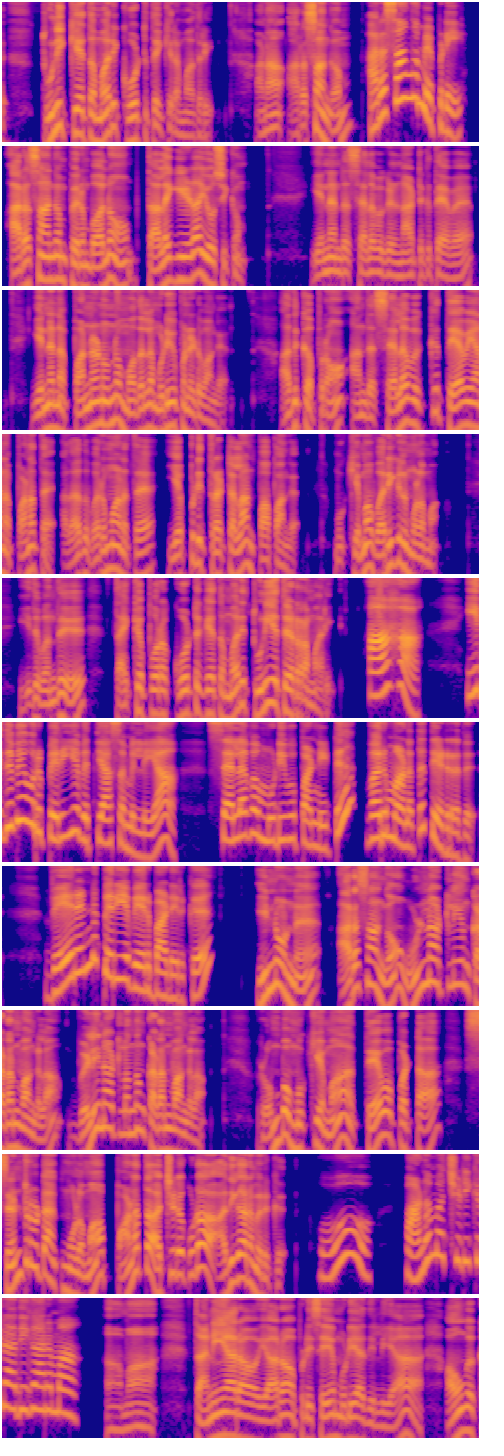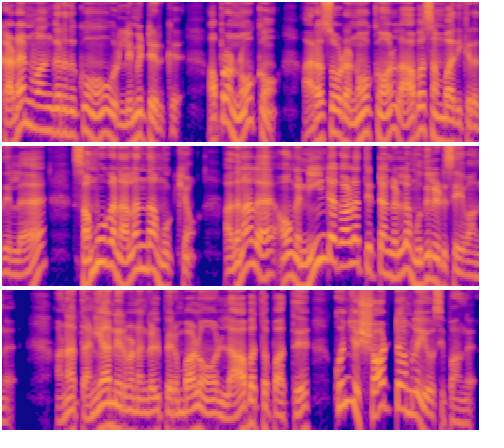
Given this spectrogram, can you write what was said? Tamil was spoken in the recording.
துணிக்கேத்த மாதிரி கோட்டு தைக்கிற மாதிரி. ஆனா அரசாங்கம்? அரசாங்கம் எப்படி? அரசாங்கம் பெரும்பாலும் தலைகீழா யோசிக்கும். என்னென்ன செலவுகள் நாட்டுக்கு தேவை என்னென்ன பண்ணணும்னு முதல்ல முடிவு பண்ணிடுவாங்க. அதுக்கப்புறம் அந்த செலவுக்கு தேவையான பணத்தை அதாவது வருமானத்தை எப்படி திரட்டலான்னு பார்ப்பாங்க. முக்கியமா வரிகள் மூலமா. இது வந்து தைக்க போற கோட்டுக்கேத்த மாதிரி துணியை தேடுற மாதிரி. ஆஹா! இதுவே ஒரு பெரிய வித்தியாசம் இல்லையா? செலவ முடிவு பண்ணிட்டு வருமானத்தை தேடுறது. வேறென்ன பெரிய வேறுபாடு இருக்கு? இன்னொன்னு அரசாங்கம் உள்நாட்டிலையும் கடன் வாங்கலாம் வெளிநாட்டிலிருந்தும் கடன் வாங்கலாம். ரொம்ப முக்கியமா தேவைப்பட்டா சென்ட்ரல் டேங்க் மூலமா பணத்தை அச்சிடக்கூட அதிகாரம் இருக்கு. ஓ பணம் அச்சிடிக்கிற அதிகாரமா? ஆமா தனியாரோ யாரும் அப்படி செய்ய முடியாது இல்லையா? அவங்க கடன் வாங்குறதுக்கும் ஒரு லிமிட் இருக்கு. அப்புறம் நோக்கம் அரசோட நோக்கம் லாபம் சம்பாதிக்கிறது இல்ல சமூக நலன்தான் முக்கியம். அதனால அவங்க நீண்ட கால திட்டங்கள்ல முதலீடு செய்வாங்க. ஆனா தனியார் நிறுவனங்கள் பெரும்பாலும் லாபத்தை பார்த்து கொஞ்சம் ஷார்ட் டேர்ம்ல யோசிப்பாங்க.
